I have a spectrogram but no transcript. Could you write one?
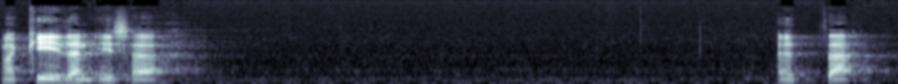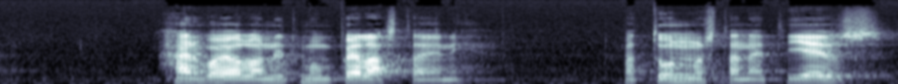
Mä kiitän Isä, että hän voi olla nyt mun pelastajani. Mä tunnustan, että Jeesus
